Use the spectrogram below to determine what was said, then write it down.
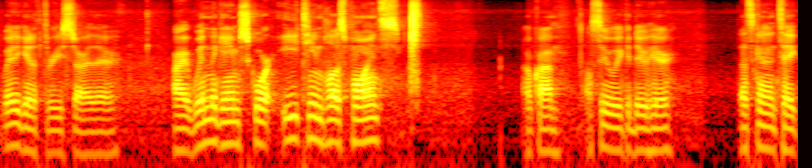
Way to, get a three star there. Alright, win the game, score 18 plus points. Okay, I'll see what we can do here. That's going to take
